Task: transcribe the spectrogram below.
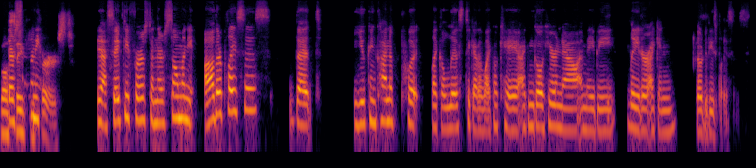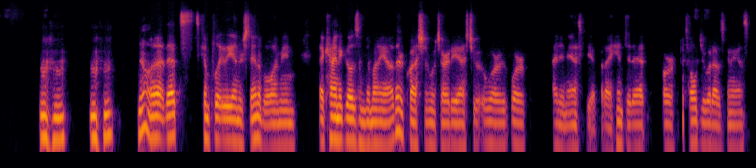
Well, there's safety so many, first. Yeah, safety first. And there's so many other places that you can kind of put like a list together like okay i can go here now and maybe later i can go to these places mm-hmm mm-hmm no that, that's completely understandable i mean that kind of goes into my other question which i already asked you or or i didn't ask you but i hinted at or told you what i was going to ask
